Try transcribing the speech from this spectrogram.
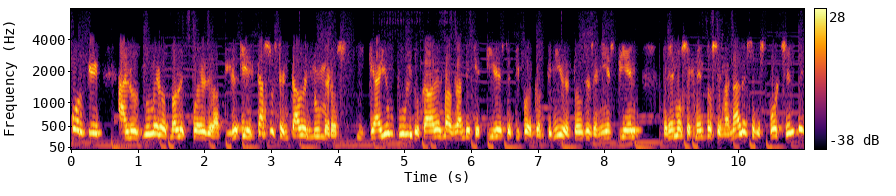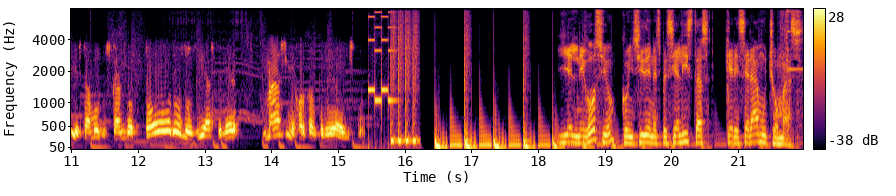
porque a los números no les puedes debatir, que está sustentado en números y que hay un público cada vez más grande que pide este tipo de contenido. Entonces en ESPN tenemos segmentos semanales en Sports Center y estamos buscando todos los días tener más y mejor contenido de esports. Y el negocio, coinciden especialistas, crecerá mucho más.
